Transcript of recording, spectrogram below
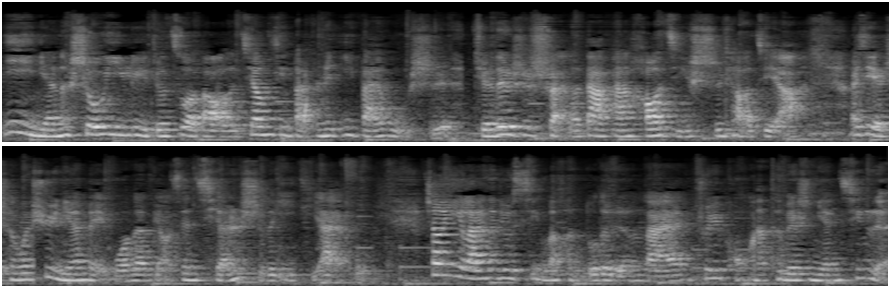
一年的收益率就做到了将近百分之一百五十，绝对是甩了大盘好几十条街啊！而且也成为去年美国呢表现前十的 ETF。这样一来呢，就吸引了很多的人来追捧啊，特别是年轻人，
